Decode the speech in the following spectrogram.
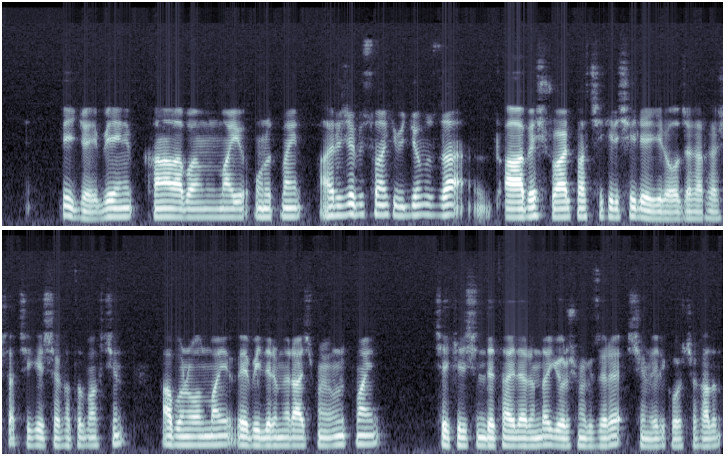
Videoyu beğenip kanala abone olmayı unutmayın. Ayrıca bir sonraki videomuzda A5 Royal Pass çekilişi ile ilgili olacak arkadaşlar. Çekilişe katılmak için abone olmayı ve bildirimleri açmayı unutmayın. Çekilişin detaylarında görüşmek üzere. Şimdilik hoşçakalın.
